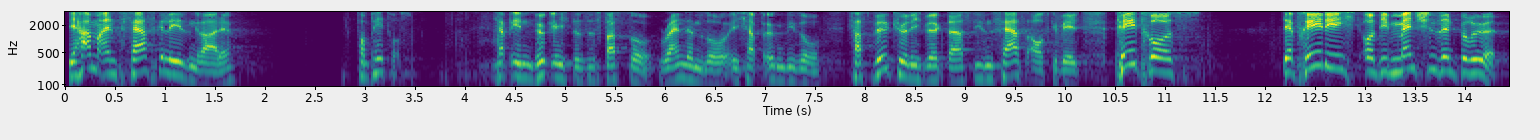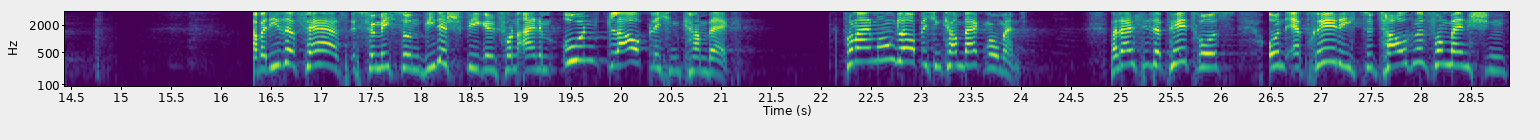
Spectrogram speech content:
Wir haben einen Vers gelesen gerade von Petrus. Ich habe ihn wirklich, das ist fast so random so, ich habe irgendwie so, fast willkürlich wirkt das, diesen Vers ausgewählt. Petrus, der predigt und die Menschen sind berührt. Aber dieser Vers ist für mich so ein Widerspiegeln von einem unglaublichen Comeback. Von einem unglaublichen Comeback-Moment. Weil da ist dieser Petrus und er predigt zu Tausenden von Menschen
